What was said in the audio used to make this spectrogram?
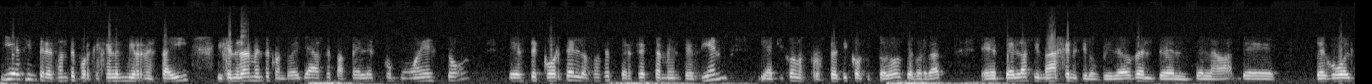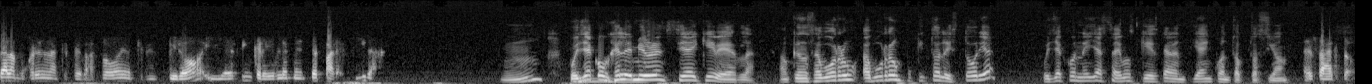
y es interesante porque Helen Mirren está ahí y generalmente cuando ella hace papeles como estos, este corte los hace perfectamente bien y aquí con los prostéticos y todos, de verdad, eh, ver las imágenes y los videos del, del, de, la, de, de Golda, la mujer en la que se basó, en la que se inspiró, y es increíblemente parecida. Mm, pues ya con Helen Mirren sí hay que verla, aunque nos aburra, aburra un poquito la historia, pues ya con ella sabemos que es garantía en cuanto a actuación. Exacto.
